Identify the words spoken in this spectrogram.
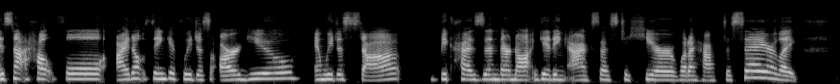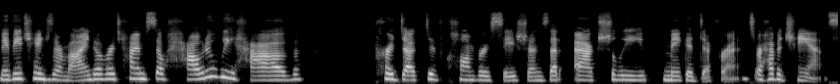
it's not helpful. I don't think if we just argue and we just stop, because then they're not getting access to hear what I have to say or like maybe change their mind over time. So, how do we have productive conversations that actually make a difference or have a chance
